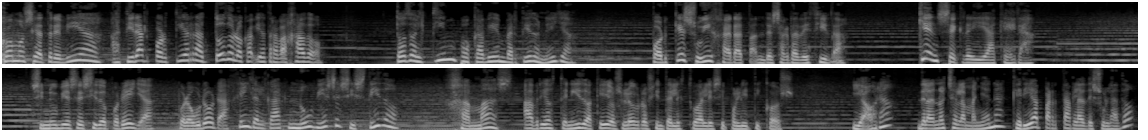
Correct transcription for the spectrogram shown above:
¿Cómo se atrevía a tirar por tierra todo lo que había trabajado, todo el tiempo que había invertido en ella? ¿Por qué su hija era tan desagradecida? ¿Quién se creía que era? Si no hubiese sido por ella, por Aurora, Hildegard no hubiese existido jamás habría obtenido aquellos logros intelectuales y políticos. ¿Y ahora, de la noche a la mañana, quería apartarla de su lado?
